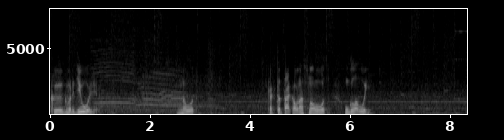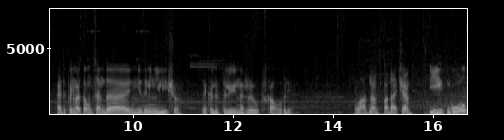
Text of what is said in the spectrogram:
к Гвардиоле. Ну вот. Как-то так, а у нас снова вот угловой. Я так понимаю, Таунсенда не заменили еще. Я Кальверта Львина же выпускал вроде. Ладно, подача. И гол.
